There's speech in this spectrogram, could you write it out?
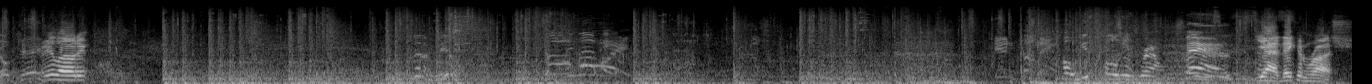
Okay? Reloading. Is that a meal? Oh, he's holding ground fast. Yeah, they can rush.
